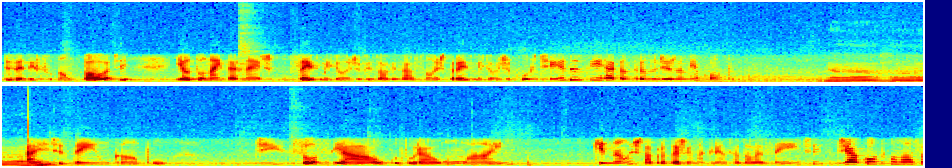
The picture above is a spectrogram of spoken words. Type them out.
dizendo isso não pode, e eu estou na internet com 6 milhões de visualizações, 3 milhões de curtidas e entrando dinheiro na minha conta. Aham. A gente tem um campo de social, cultural online, que não está protegendo a criança e adolescente, de acordo com o nosso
